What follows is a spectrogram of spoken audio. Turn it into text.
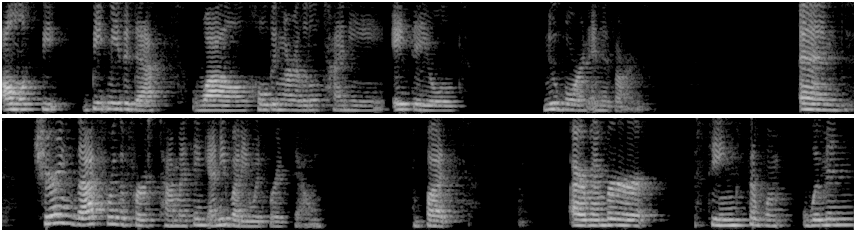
almost beat beat me to death while holding our little tiny eight day old newborn in his arms. And sharing that for the first time, I think anybody would break down. But I remember seeing some women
